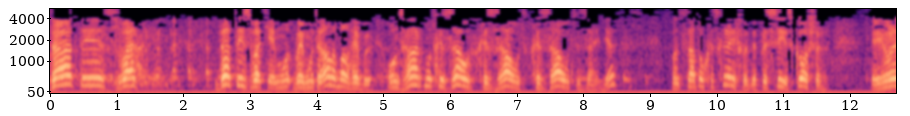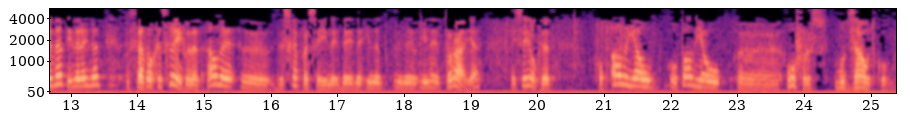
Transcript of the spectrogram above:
Dat is wat, dat is wat wij moeten allemaal hebben. Ons hart moet gezout, gezout, gezouten zijn, ja? Want het staat ook geschreven, de precies, kosher. Je hoort dat? Iedereen dat? Er staat ook geschreven dat alle uh, de scheppers in de, de, de, in, de, in, de, in de Torah, ja? Hij zei ook dat op alle jouw, op al jouw uh, offers moet zout komen.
